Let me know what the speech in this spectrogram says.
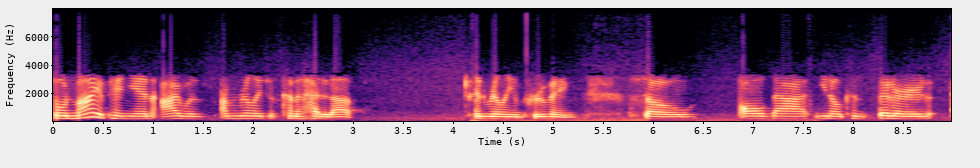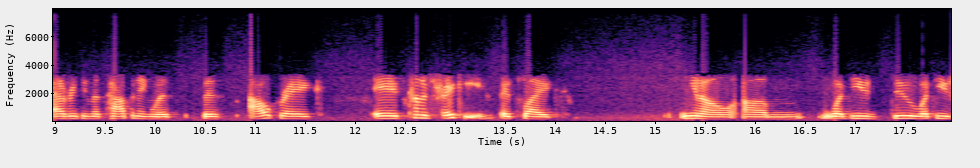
So, in my opinion, I was I'm really just kind of headed up and really improving. So, all that you know, considered everything that's happening with this outbreak, it's kind of tricky. It's like you know, um, what do you do? What do you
